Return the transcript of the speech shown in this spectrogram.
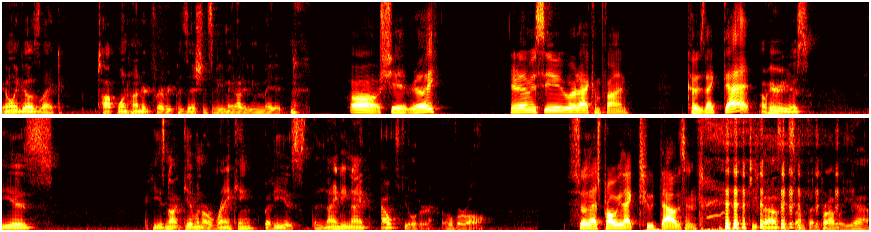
It only goes like top 100 for every position, so he may not have even made it. Oh shit, really? Here, let me see what I can find. Cause like that, oh, here he is. He is. He is not given a ranking, but he is the 99th outfielder overall. So that's probably like two thousand. 2000 something, probably, yeah.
